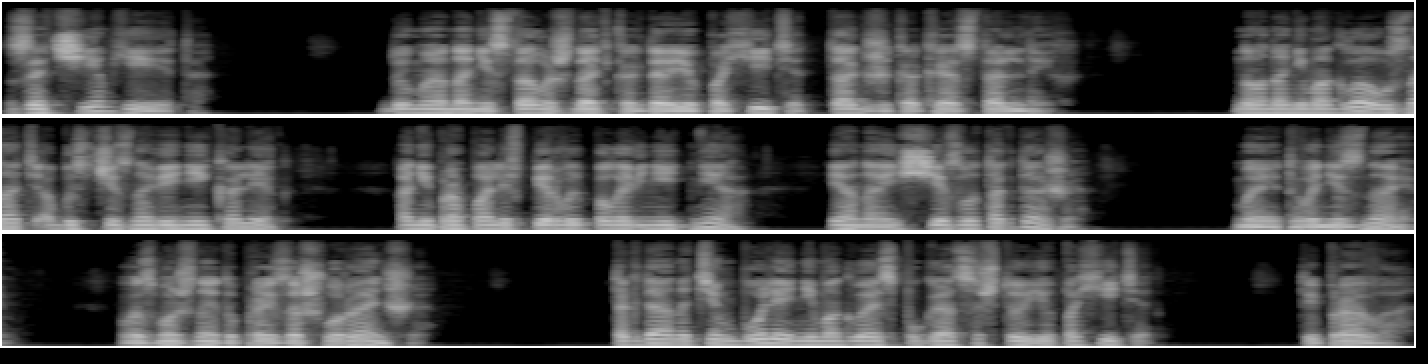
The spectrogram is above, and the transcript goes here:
Зачем ей это? Думаю, она не стала ждать, когда ее похитят, так же, как и остальных. Но она не могла узнать об исчезновении коллег. Они пропали в первой половине дня, и она исчезла тогда же. Мы этого не знаем. Возможно, это произошло раньше. Тогда она тем более не могла испугаться, что ее похитят. Ты права,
